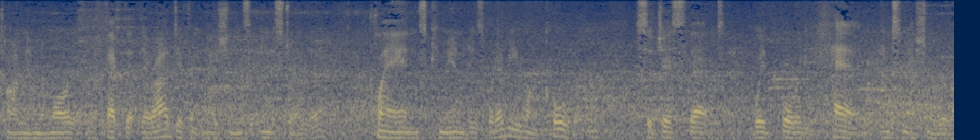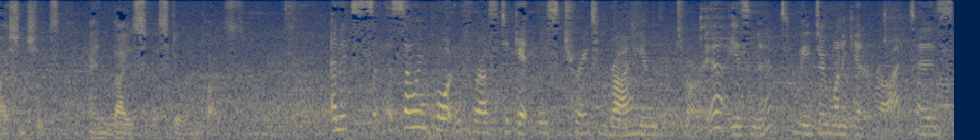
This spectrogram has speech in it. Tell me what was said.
time immemorial. The fact that there are different nations in Australia, clans, communities, whatever you want to call them, suggests that we've already had international relationships and those are still in place. And it's so important for us to get this treaty right here in Victoria, isn't it? We do want to get it right as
